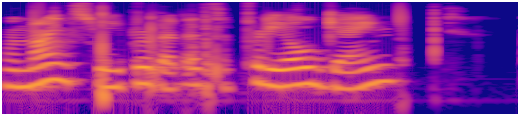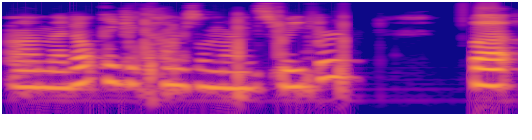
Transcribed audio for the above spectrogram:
with Minesweeper, but that's a pretty old game. Um, I don't think it comes with Minesweeper. But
